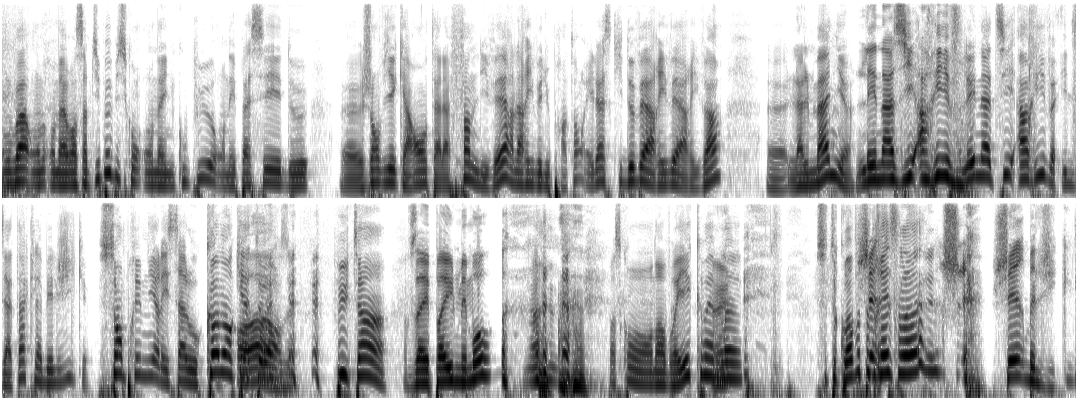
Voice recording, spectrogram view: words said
on, va, on, on avance un petit peu puisqu'on on a une coupure, on est passé de euh, janvier 40 à la fin de l'hiver, à l'arrivée du printemps. Et là, ce qui devait arriver arriva. Euh, L'Allemagne Les nazis arrivent. les nazis arrivent, ils attaquent la Belgique sans prévenir les salauds, comme en 14. Putain, Vous avez pas eu le mémo? Parce qu'on a envoyé quand même. Ouais. C'était quoi votre Cher- adresse là? Cher Belgique.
